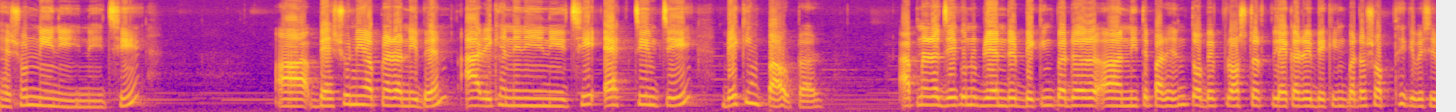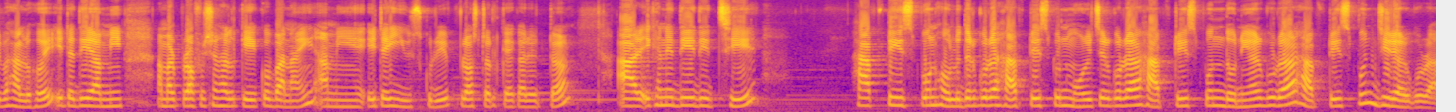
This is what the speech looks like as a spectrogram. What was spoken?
ভেসন নিয়ে নিয়ে নিয়েছি। বেসনই আপনারা নেবেন। আর এখানে নিয়ে নিয়েছি এক চিমচি বেকিং পাউডার। আপনারা যে কোনো ব্র্যান্ডের বেকিং পাউডার নিতে পারেন, তবে ফ্লস্টার ক্লেকারের বেকিং পাউডার সব থেকে বেশি ভালো হয়। এটা দিয়ে আমি আমার প্রফেশনাল কেকও বানাই। আমি এটাই ইউজ করি ফ্লস্টার ক্লেকারেরটা আর এখানে দিয়ে দিচ্ছি হাফ স্পুন হলুদের গুঁড়া, হাফ টি স্পুন মরিচের গুঁড়া, হাফ স্পুন ধনিয়ার গুঁড়া, হাফ স্পুন জিরার গুঁড়া।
